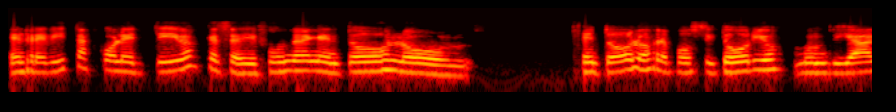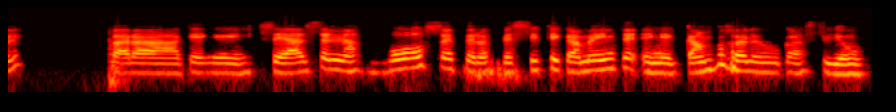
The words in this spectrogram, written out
en revistas colectivas que se difunden en todos los, en todos los repositorios mundiales para que se alcen las voces, pero específicamente en el campo de la educación.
